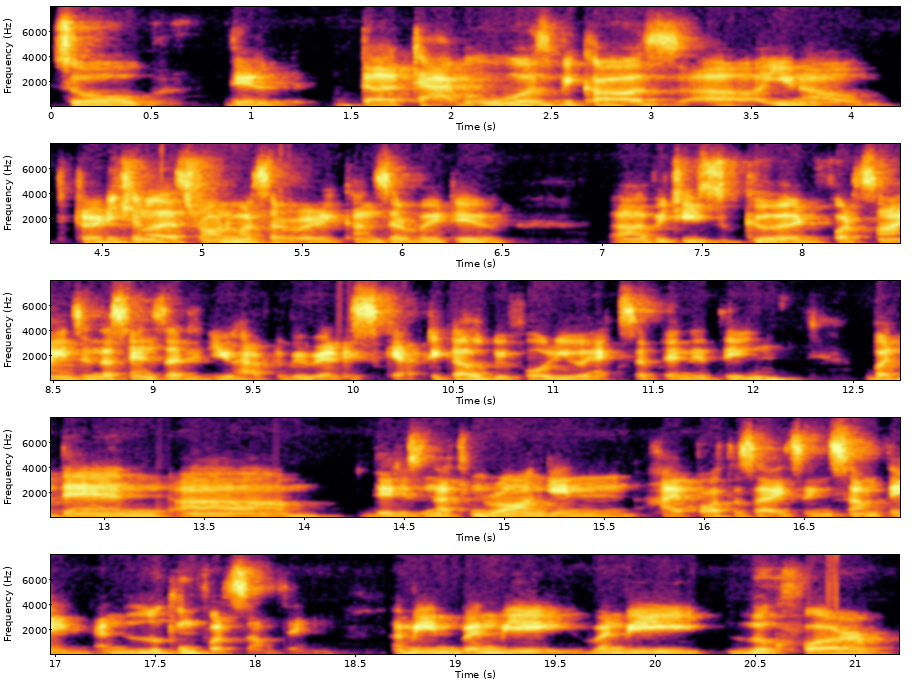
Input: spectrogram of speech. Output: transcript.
So there, the taboo was because uh, you know traditional astronomers are very conservative. Uh, which is good for science in the sense that you have to be very skeptical before you accept anything but then um, there is nothing wrong in hypothesizing something and looking for something i mean when we when we look for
